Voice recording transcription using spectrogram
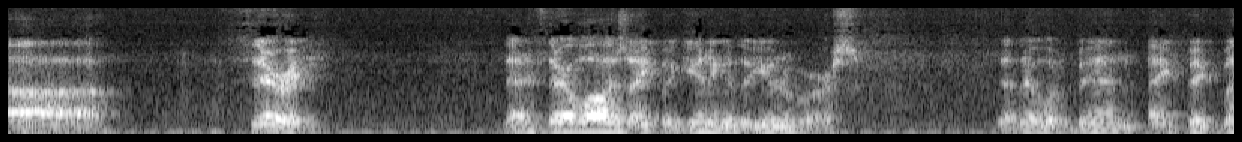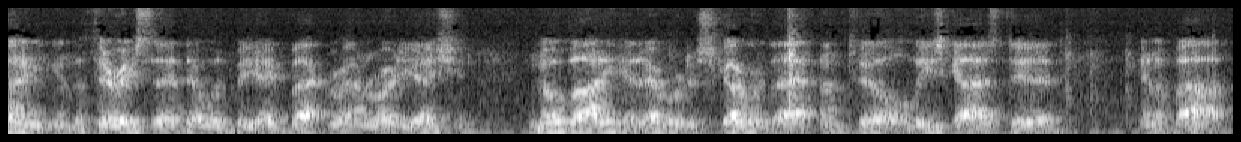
uh, theory that if there was a beginning of the universe, that there would have been a Big Bang. And the theory said there would be a background radiation. Nobody had ever discovered that until these guys did in about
